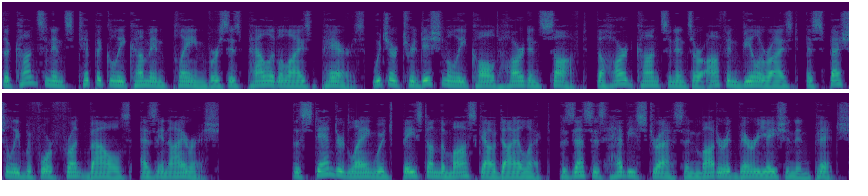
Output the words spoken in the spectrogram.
The consonants typically come in plain versus palatalized pairs, which are traditionally called hard and soft. The hard consonants are often velarized, especially before front vowels, as in Irish. The standard language, based on the Moscow dialect, possesses heavy stress and moderate variation in pitch.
